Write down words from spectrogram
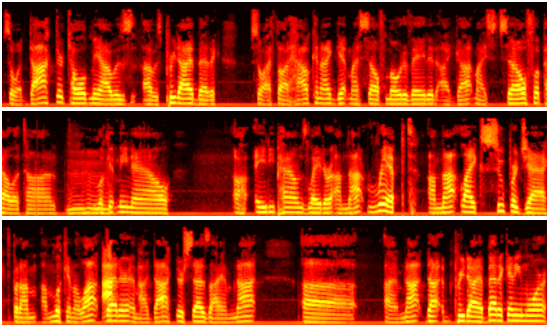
So a doctor told me I was I was pre-diabetic. So I thought, how can I get myself motivated? I got myself a Peloton. Mm-hmm. Look at me now. Uh, 80 pounds later, I'm not ripped. I'm not like super jacked, but I'm, I'm looking a lot I- better. and my doctor says I am not, uh, I'm not di- pre-diabetic anymore.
